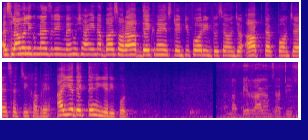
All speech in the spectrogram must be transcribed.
अस्सलाम वालेकुम नाजरीन मैं हूं शाहीन अब्बास और आप देख रहे हैं इस ट्वेंटी फोर इंटू सेवन जो आप तक पहुंचाए सच्ची खबरें आइए देखते हैं ये रिपोर्ट నా పేరు రాగం సతీష్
